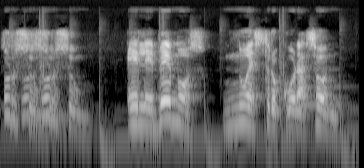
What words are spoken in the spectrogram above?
Sursum, Sursum, elevemos nuestro corazón.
